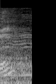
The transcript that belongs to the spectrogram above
Oh.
